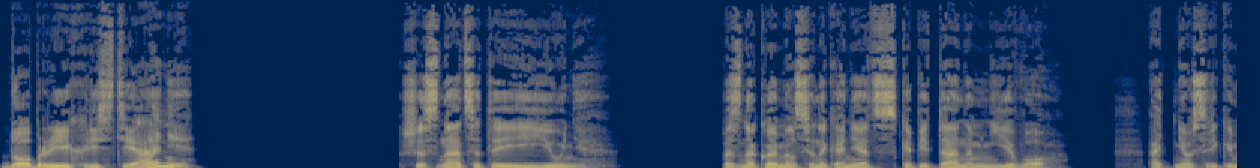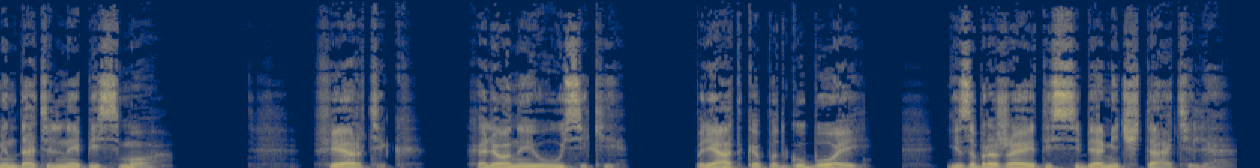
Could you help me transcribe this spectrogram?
Добрые христиане? 16 июня. Познакомился, наконец, с капитаном Ньево. Отнес рекомендательное письмо. Фертик, холеные усики, прядка под губой, изображает из себя мечтателя.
